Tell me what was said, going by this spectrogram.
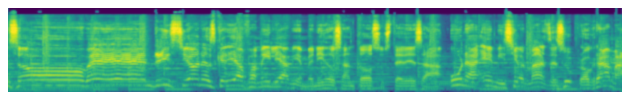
Eso, bendiciones querida familia, bienvenidos a todos ustedes a una emisión más de su programa.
